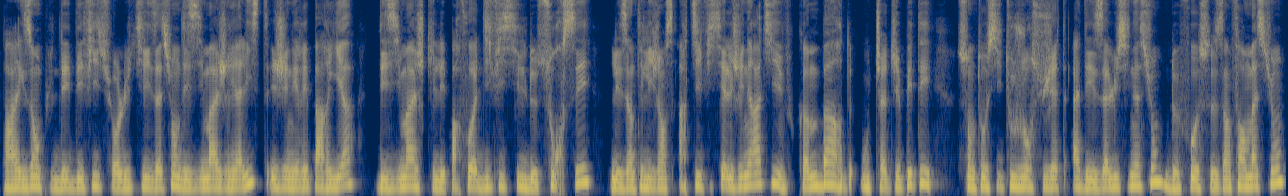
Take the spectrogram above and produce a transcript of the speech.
par exemple des défis sur l'utilisation des images réalistes générées par IA, des images qu'il est parfois difficile de sourcer, les intelligences artificielles génératives comme Bard ou ChatGPT sont aussi toujours sujettes à des hallucinations, de fausses informations,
